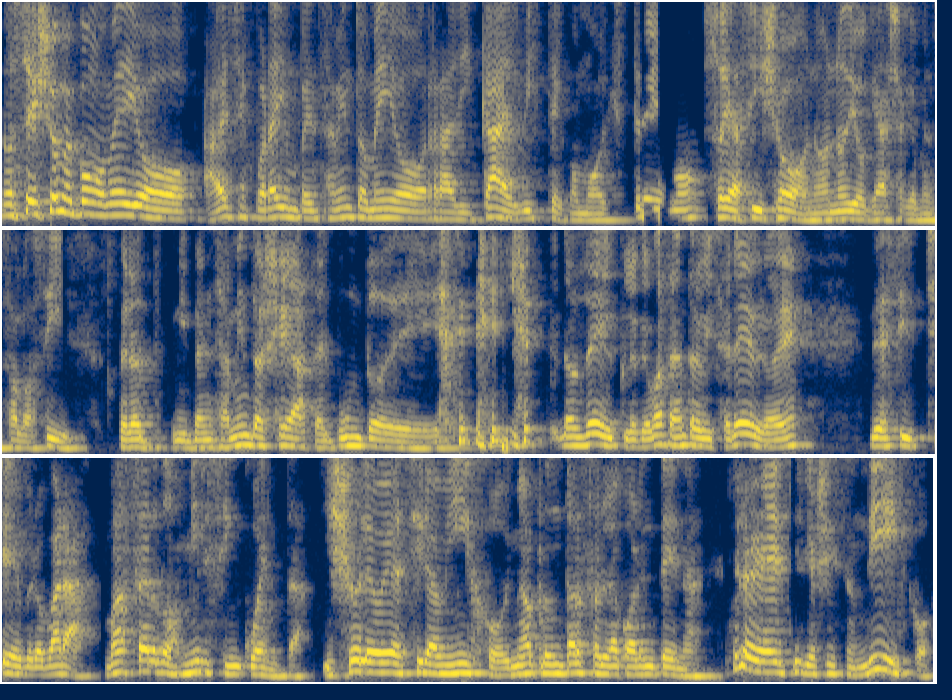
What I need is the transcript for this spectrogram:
No sé, yo me pongo medio, a veces por ahí un pensamiento medio radical, ¿viste? Como extremo. Soy así yo, ¿no? No digo que haya que pensarlo así, pero mi pensamiento llega hasta el punto de, no sé, lo que pasa dentro de mi cerebro, ¿eh? De decir, che, pero pará, va a ser 2050 y yo le voy a decir a mi hijo y me va a preguntar sobre la cuarentena. Yo le voy a decir que yo hice un disco,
